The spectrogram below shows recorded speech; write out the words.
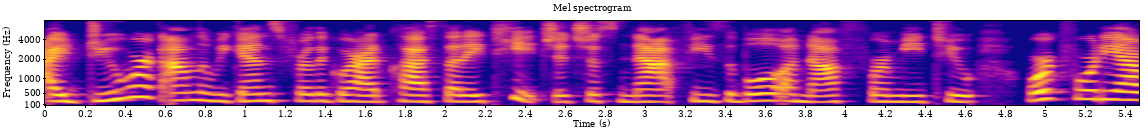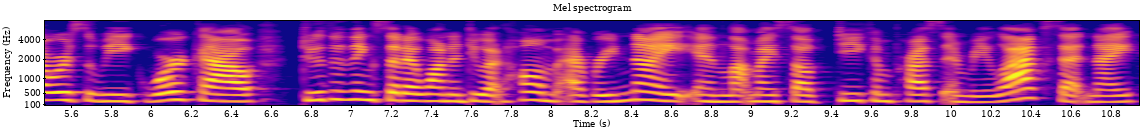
I do work on the weekends for the grad class that I teach. It's just not feasible enough for me to work 40 hours a week, work out, do the things that I want to do at home every night, and let myself decompress and relax at night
